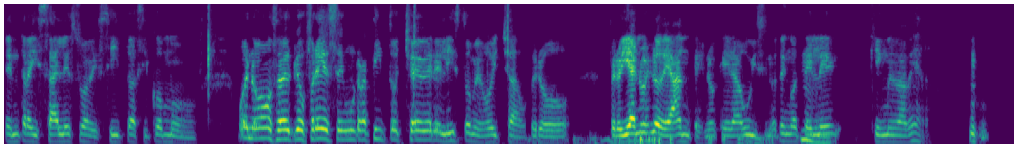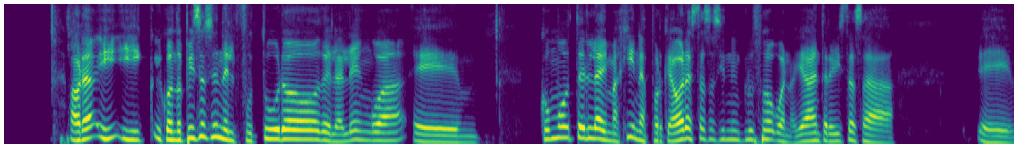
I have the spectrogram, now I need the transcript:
entra y sale suavecito, así como, bueno, vamos a ver qué ofrecen, un ratito, chévere, listo, me voy, chao, pero, pero ya no es lo de antes, ¿no? Que era, uy, si no tengo tele, ¿quién me va a ver? Ahora, y, y, cuando piensas en el futuro de la lengua, eh, ¿cómo te la imaginas? Porque ahora estás haciendo incluso, bueno, ya entrevistas a, eh,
